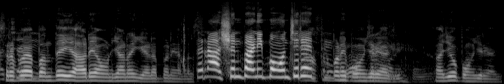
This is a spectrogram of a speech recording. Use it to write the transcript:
ਸਿਰਫ ਇਹ ਬੰਦੇ ਹੀ ਆ ਸਾਡੇ ਆਉਣ ਜਾਣਾ ਹੀ ਜਿਹੜਾ ਬਣਿਆ ਬਸ। ਤਾਂ ਰਾਸ਼ਨ ਪਾਣੀ ਪਹੁੰਚ ਰਿਹਾ ਇੱਥੇ? ਪਾਣੀ ਪਹੁੰਚ ਰਿਹਾ ਜੀ। ਹਾਂਜੀ ਉਹ ਪਹੁੰਚ ਰਿਹਾ ਜੀ।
